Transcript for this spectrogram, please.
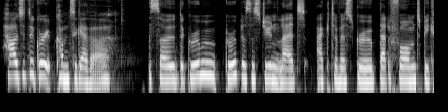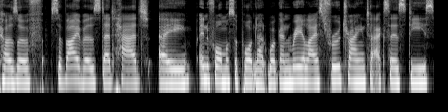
How did the group come together? So the group group is a student-led activist group that formed because of survivors that had a informal support network and realized through trying to access these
